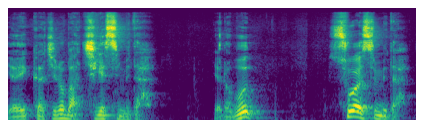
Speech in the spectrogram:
여기까지로 마치겠습니다. 여러분 수고하셨습니다.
